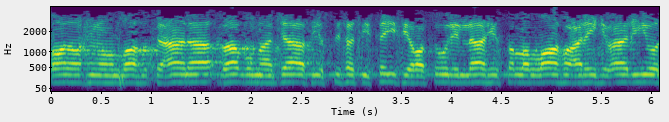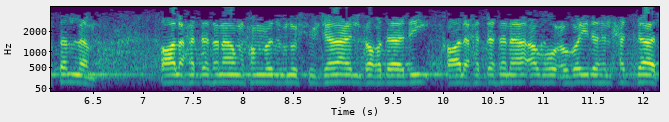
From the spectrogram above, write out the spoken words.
قال رحمه الله تعالى باب ما جاء في صفة سيف رسول الله صلى الله عليه وآله وسلم. قال حدثنا محمد بن الشجاع البغدادي. قال حدثنا أبو عبيدة الحداد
